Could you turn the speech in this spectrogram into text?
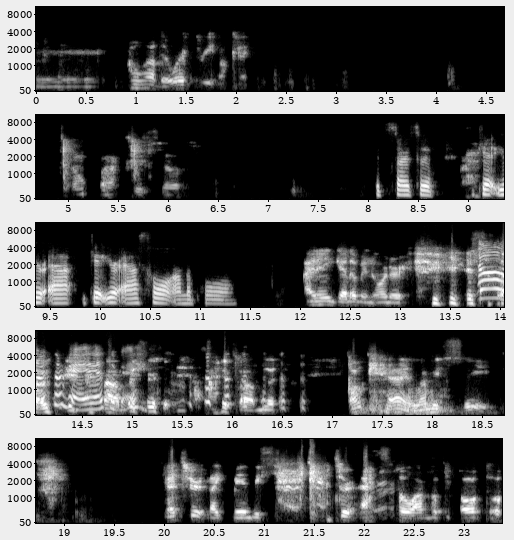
Mm, Oh wow, there were three. Okay. Don't box yourself. It starts with get your a- get your asshole on the pole. I didn't get them in order. Oh, that's okay. That's okay. I found. Okay, let me see. Get your like Mandy said, get your asshole on the pole.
